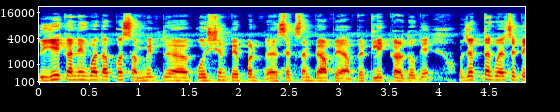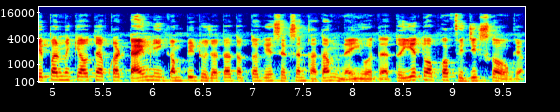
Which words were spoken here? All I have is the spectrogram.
तो ये करने के बाद आपका सबमिट क्वेश्चन पेपर सेक्शन पे आप यहाँ पे क्लिक कर दोगे और जब तक वैसे पेपर में क्या होता है, आपका टाइम नहीं कंप्लीट हो जाता, तब तक ये सेक्शन खत्म नहीं होता है। तो ये तो आपका फिजिक्स का हो गया।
